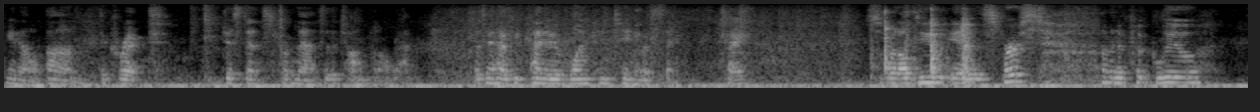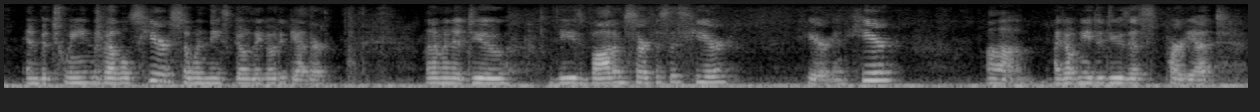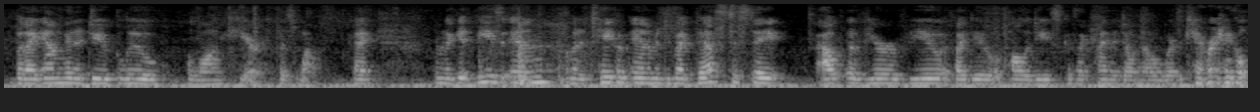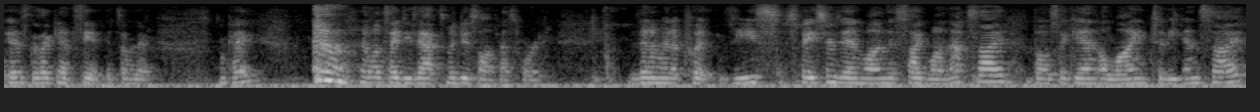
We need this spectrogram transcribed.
you know, um, the correct distance from that to the top and all that. It's going to have to be kind of one continuous thing, okay? So what I'll do is first, I'm going to put glue in between the bevels here so when these go, they go together. Then I'm going to do these bottom surfaces here, here, and here. Um, I don't need to do this part yet, but I am gonna do glue along here as well, okay? I'm gonna get these in, I'm gonna tape them in, I'm gonna do my best to stay out of your view. If I do, apologies, because I kind of don't know where the camera angle is because I can't see it, it's over there, okay? and once I do that, I'm gonna do this all in fast forward. Then I'm gonna put these spacers in, one on this side, one on that side, both again aligned to the inside.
